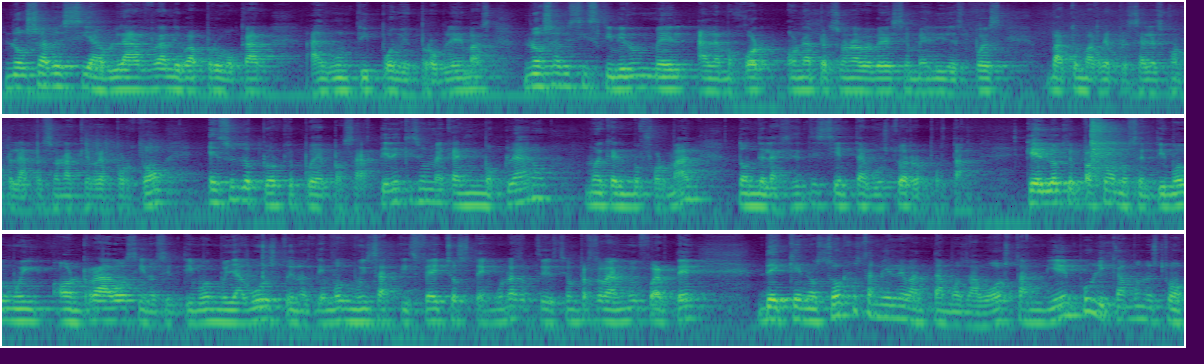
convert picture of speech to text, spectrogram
no sabe si hablarla le va a provocar algún tipo de problemas, no sabe si escribir un mail, a lo mejor una persona va a ver ese mail y después va a tomar represalias contra la persona que reportó. Eso es lo peor que puede pasar. Tiene que ser un mecanismo claro, un mecanismo formal, donde la gente siente a gusto de reportar. ¿Qué es lo que pasó? Nos sentimos muy honrados y nos sentimos muy a gusto y nos sentimos muy satisfechos. Tengo una satisfacción personal muy fuerte de que nosotros también levantamos la voz, también publicamos nuestra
